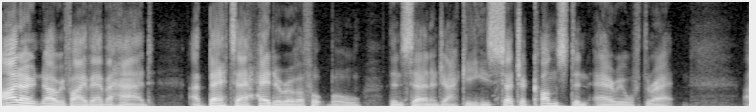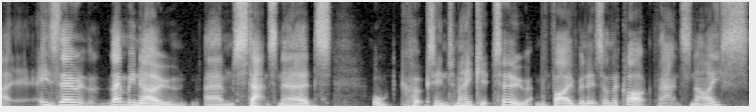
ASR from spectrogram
I don't know if I've ever had a better header of a football than Sernajaki. He's such a constant aerial threat. Uh, is there? Let me know, um, stats nerds. Oh, Cook's in to make it two. Five minutes on the clock. That's nice.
